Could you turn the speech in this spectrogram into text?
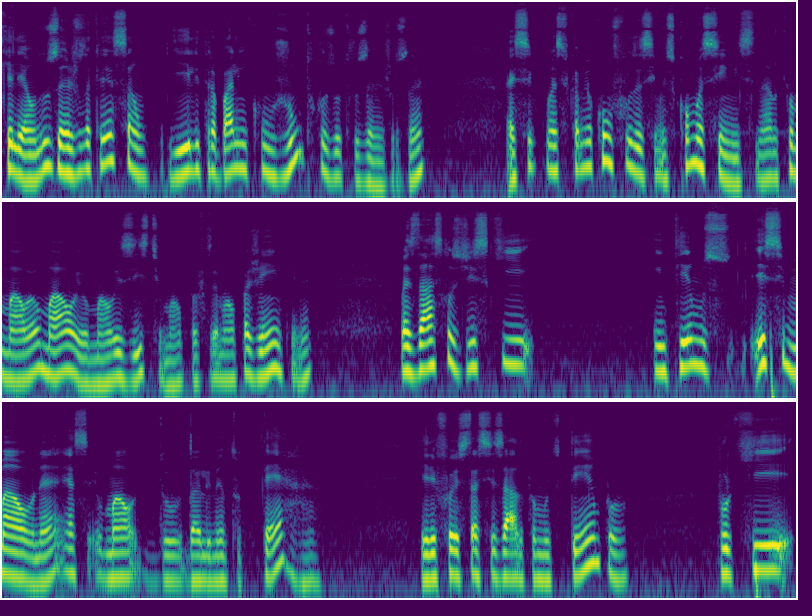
que ele é um dos anjos da criação e ele trabalha em conjunto com os outros anjos, né? Aí você começa a ficar meio confuso assim, mas como assim? Me ensinaram que o mal é o mal e o mal existe, o mal pode fazer mal para gente, né? Mas Dasclos diz que em termos esse mal, né, esse, o mal do, do alimento terra, ele foi ostracizado por muito tempo, porque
